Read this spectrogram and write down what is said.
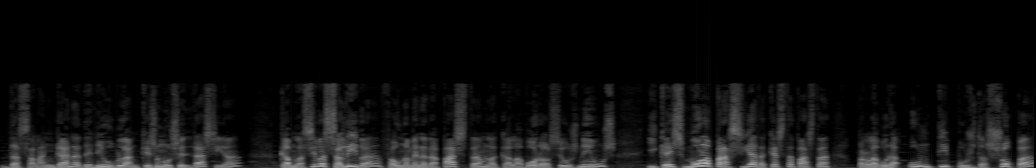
de salangana de niu blanc, que és un ocell d'Àsia, que amb la seva saliva fa una mena de pasta amb la que elabora els seus nius i que és molt apreciada aquesta pasta per elaborar un tipus de sopa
